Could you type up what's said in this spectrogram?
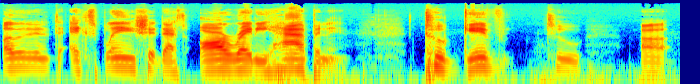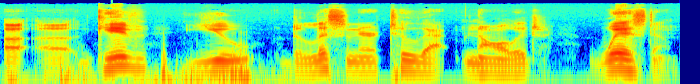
other than to explain shit that's already happening. To give to uh, uh, uh, give you the listener to that knowledge wisdom,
